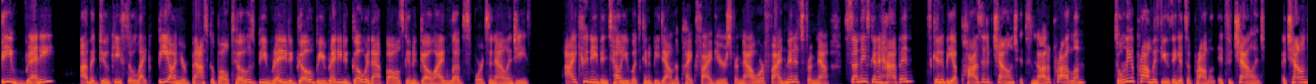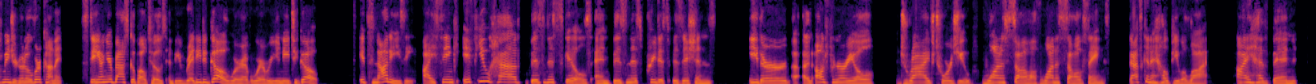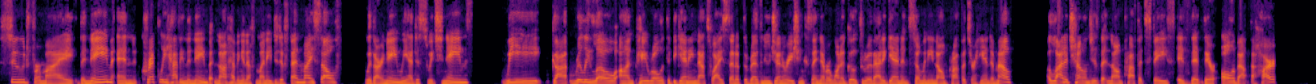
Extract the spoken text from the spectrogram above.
Be ready. I'm a Dukie, so like be on your basketball toes, be ready to go, be ready to go where that ball's going to go. I love sports analogies. I couldn't even tell you what's going to be down the pike five years from now or five minutes from now. Something's going to happen. It's going to be a positive challenge. It's not a problem. It's only a problem if you think it's a problem. It's a challenge. A challenge means you're going to overcome it, stay on your basketball toes and be ready to go wherever, wherever you need to go. It's not easy. I think if you have business skills and business predispositions, either an entrepreneurial drive towards you, want to solve, want to solve things, that's going to help you a lot. I have been sued for my, the name and correctly having the name, but not having enough money to defend myself with our name. We had to switch names. We got really low on payroll at the beginning. That's why I set up the revenue generation because I never want to go through that again. And so many nonprofits are hand to mouth. A lot of challenges that nonprofits face is that they're all about the heart.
